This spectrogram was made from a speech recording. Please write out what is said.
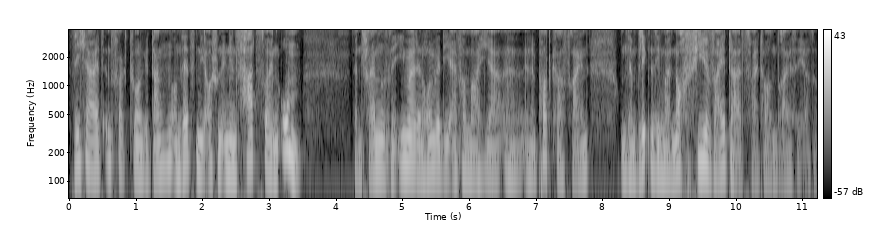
Sicherheitsinfrastrukturen Gedanken und setzen die auch schon in den Fahrzeugen um dann schreiben Sie uns eine E-Mail, dann holen wir die einfach mal hier äh, in den Podcast rein und dann blicken Sie mal noch viel weiter als 2030. Also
